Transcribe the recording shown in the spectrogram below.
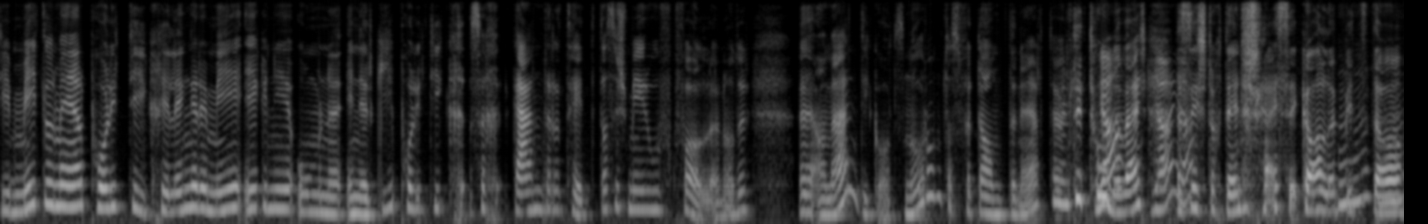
die Mittelmeerpolitik je länger mehr irgendwie um eine Energiepolitik sich geändert hat. Das ist mir aufgefallen, oder? Äh, am Ende geht es nur um das verdammte Erdöl dort Ja, unten, weißt? ja, Es ja. ist doch denen scheißegal, ob Mhm, jetzt da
